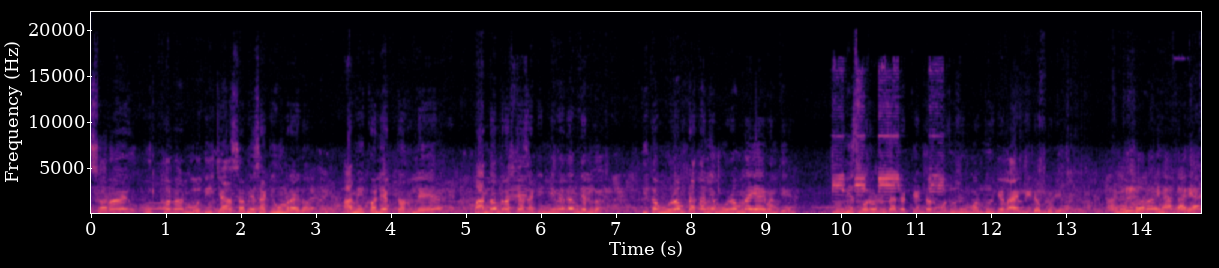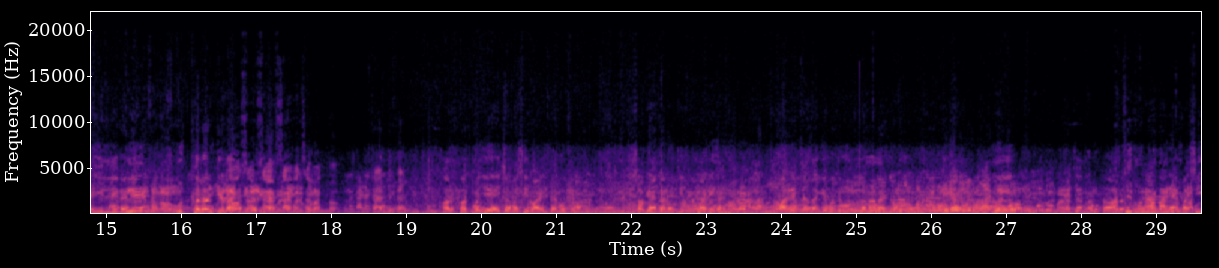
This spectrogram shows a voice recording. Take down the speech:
सरळ उत्खनन मोदीच्या सभेसाठी होऊन राहिलं. आम्ही कलेक्टरले पांदन रस्त्यासाठी निवेदन दिलं तिथं मुरम टाकाले मुरम नाही आहे म्हणते. चोवीस करोड रुपयाचं टेंडर मंजूर मंजूर केलं आहे पी डब्ल्यू डीनं आणि सरळ ह्या गाड्या इलिगली उत्खनन केलं आहे. हरकत म्हणजे याच्यापाशी रॉयल्ट्या नव्हत्या सगळ्या गाड्यांची रेकॉर्डिंग आहे फॉरेस्टच्या जागेमध्ये उत्खनन आहे ठीक आहे? आणि त्याच्यानंतर ह्या गाड्यापाशी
